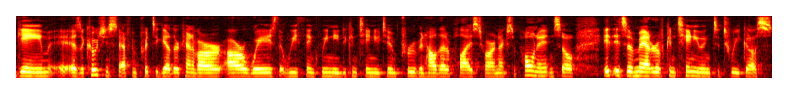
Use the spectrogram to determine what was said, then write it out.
game as a coaching staff and put together kind of our, our ways that we think we need to continue to improve and how that applies to our next opponent. And so it, it's a matter of continuing to tweak us,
